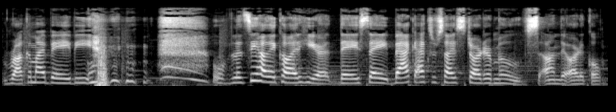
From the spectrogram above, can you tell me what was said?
rock of my baby. Well, let's see how they call it here. They say back exercise starter moves on the article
